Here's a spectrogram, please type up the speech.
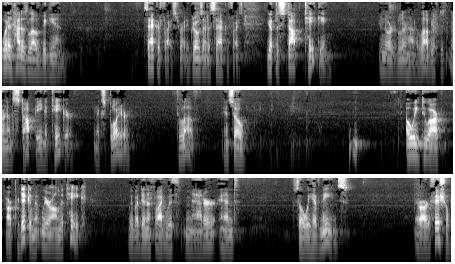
what is, how does love begin? Sacrifice, right? It grows out of sacrifice. You have to stop taking in order to learn how to love. You have to learn how to stop being a taker, an exploiter, to love. And so, owing to our, our predicament, we are on the take. We've identified with matter, and so we have needs. They're artificial.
